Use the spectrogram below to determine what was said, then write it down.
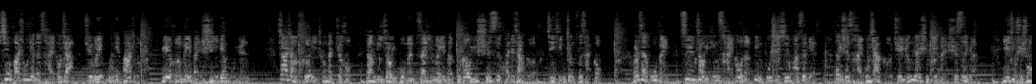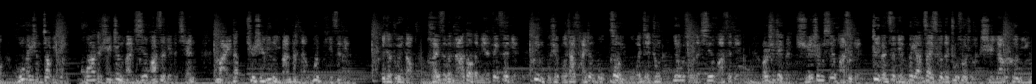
新华书店的采购价均为五点八折，约合每本十一点五元。加上合理成本之后，当地教育部门再以每本不高于十四块的价格进行政府采购。而在湖北，虽然教育厅采购的并不是新华字典，但是采购价格。却仍然是每本十四元，也就是说，湖北省教育厅花的是正版新华字典的钱，买的却是另一版本的问题字典。记者注意到，孩子们拿到的免费字典，并不是国家财政部教育部文件中要求的新华字典，而是这本学生新华字典。这本字典备案在册的著作者是杨和明。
